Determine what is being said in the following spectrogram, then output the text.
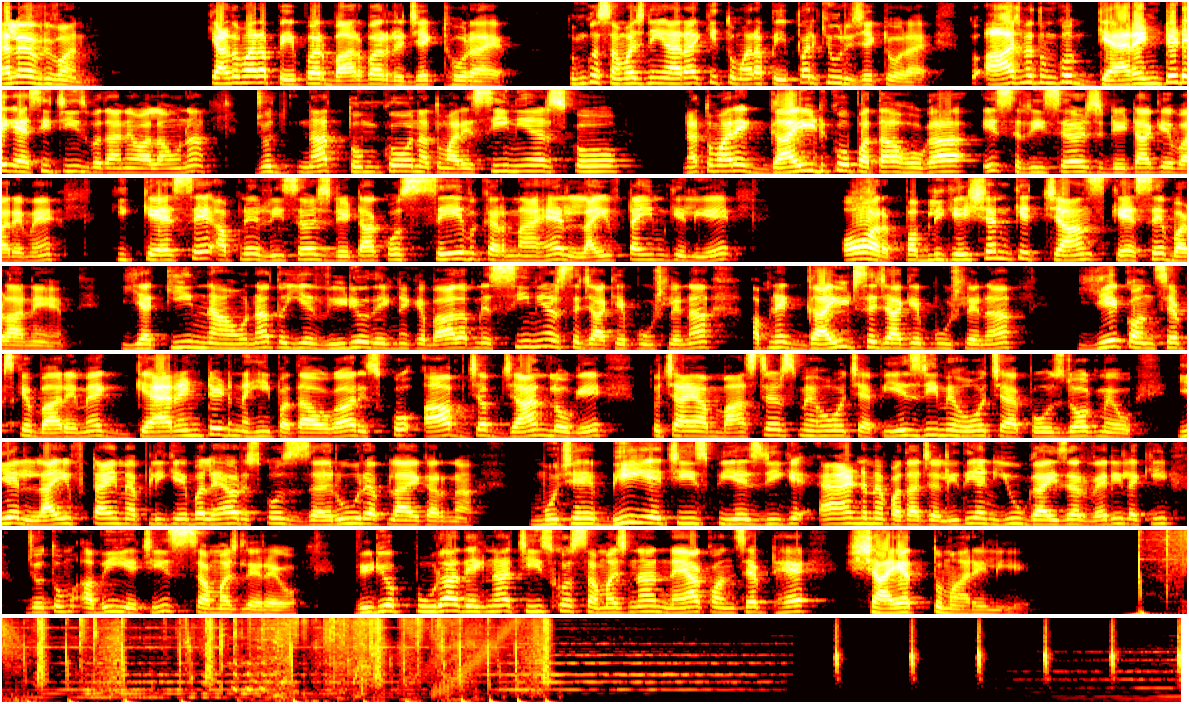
Hello everyone क्या तुम्हारा paper बार बार reject हो रहा है? तुमको समझ नहीं आ रहा कि तुम्हारा पेपर क्यों रिजेक्ट हो रहा है? तो आज मैं तुमको गारंटेड एक ऐसी चीज़ बताने वाला हूँ ना, जो ना तुमको, ना तुम्हारे सीनियर्स को, ना तुम्हारे गाइड को पता होगा इस रिसर्च डेटा के बारे में कि कैसे अपने रिसर्च डेटा को सेव करना है लाइफ टाइम के लिए और पब्लिकेशन के चांस कैसे बढ़ाने हैं। यकीन ना होना तो ये वीडियो देखने के बाद अपने सीनियर से जाके पूछ लेना, अपने गाइड से जाके पूछ लेना, ये कॉन्सेप्ट्स के बारे में गारंटेड नहीं पता होगा। और इसको आप जब जान लोगे तो चाहे आप मास्टर्स में हो, चाहे पीएचडी में हो, चाहे पोस्ट डॉक में हो, ये लाइफ टाइम एप्लीकेबल है और इसको ज़रूर अप्लाई करना। मुझे भी ये चीज़ पीएचडी के एंड में पता चली थी and you guys are very lucky जो तुम अभी ये चीज़ समझ ले रहे हो। वीडियो पूरा देखना, चीज़ को समझना, नया कॉन्सेप्ट है, शायद तुम्हारे लिए।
